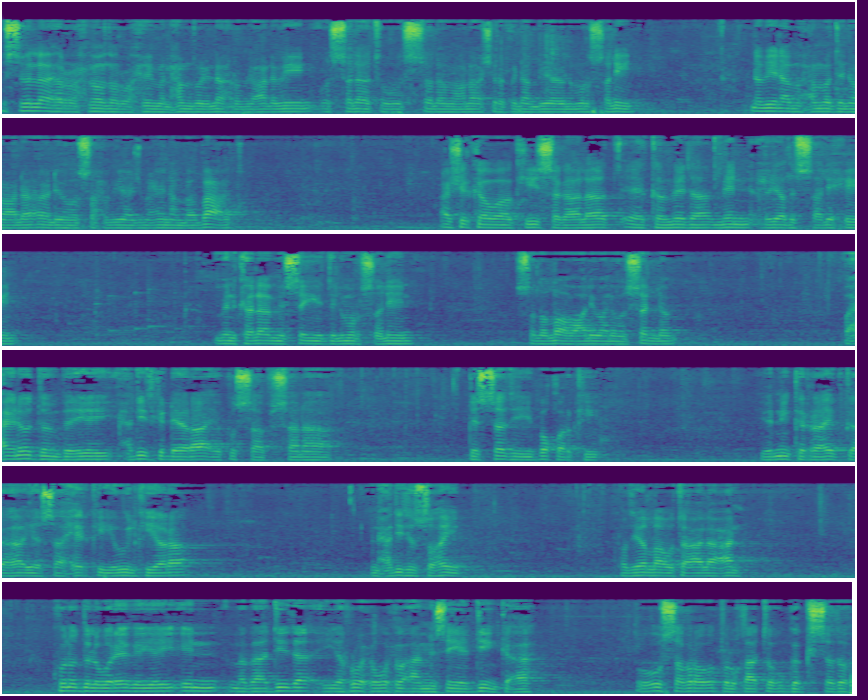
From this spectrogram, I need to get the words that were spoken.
bsm اllahi الرحmn الرaxيim alxamdu lilah rb اlcaalamiin wالsalaaة wالsalaam عlى أشhraf اlأnbiyaءi wاlmursaliin nabiyina mxamedi wعlى alih وصaxbihi أجmaciin ama bacd cashirka waa kii sagaalaad ee ka mida min riyaad الsaalixiin min kalaami sayid اlmursaliin salى اllahu عalيh ali waslm waxaa inoo dembeeyey xadiidkii dheeraa ee ku saabsanaa qisadii boqorkii iyo ninkii raahibka ahaa iyo saaxirkii iyo wiilkii yaraa min xadiidi suhayb radia allahu tacaala canh kuna dul wareegayay in mabaadida iyo ruuxu wuxuu aaminsan yahay diinka ah uu u sabro u dulqaato u gegsado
